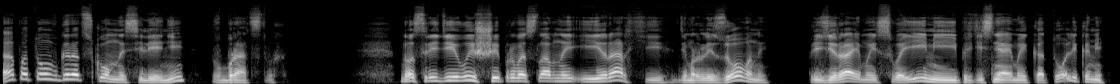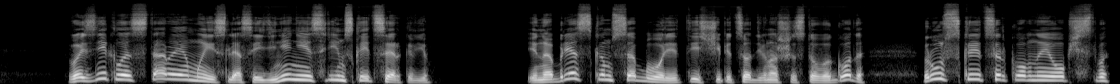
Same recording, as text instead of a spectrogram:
а потом в городском населении, в братствах. Но среди высшей православной иерархии, деморализованной, презираемой своими и притесняемой католиками, возникла старая мысль о соединении с римской церковью, и на Брестском соборе 1596 года русское церковное общество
